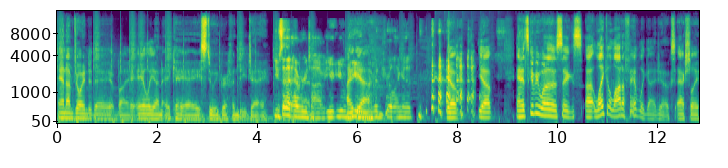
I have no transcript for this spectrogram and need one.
and I'm joined today by Alien, aka Stewie Griffin, DJ. You say that every again. time. You you I- you've yeah. been drilling it. Yep. Yep. And it's gonna be one of those things, uh, like a lot of Family Guy jokes, actually,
